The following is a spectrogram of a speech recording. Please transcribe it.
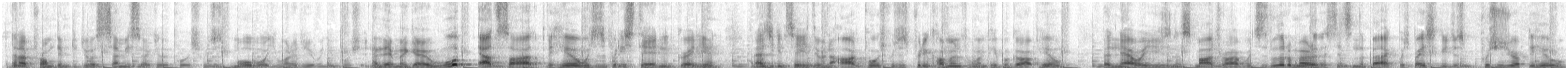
but then I prompt him to do a semicircular push, which is more what you want to do when you're pushing. And then we go whoop outside up the hill, which is a pretty standard gradient. And as you can see, he's doing an arc push, which is pretty common for when people go uphill. But now we're using a smart drive, which is a little motor that sits in the back, which basically just pushes you up the hill,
